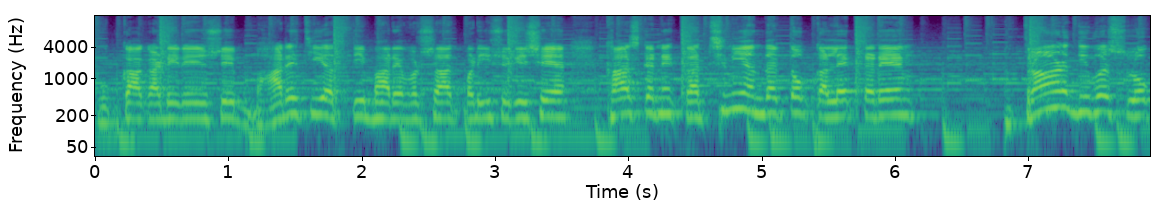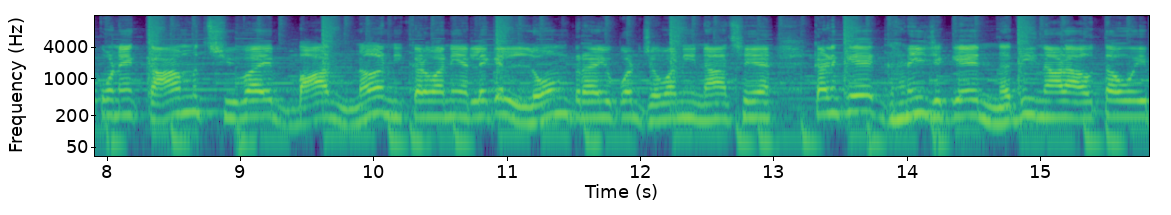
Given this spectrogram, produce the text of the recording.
ભૂક્કા કાઢી રહ્યું છે, ભારેથી અતિ ભારે વરસાદ પડી શકે છે. ખાસ કરીને કચ્છની અંદર તો કલેક્ટરે ત્રણ દિવસ લોકોને કામ સિવાય બહાર ન નીકળવાની એટલે કે લોંગ ડ્રાઈવ પર જવાની ના છે. કારણ કે ઘણી જગ્યાએ નદી નાળા આવતા હોય,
